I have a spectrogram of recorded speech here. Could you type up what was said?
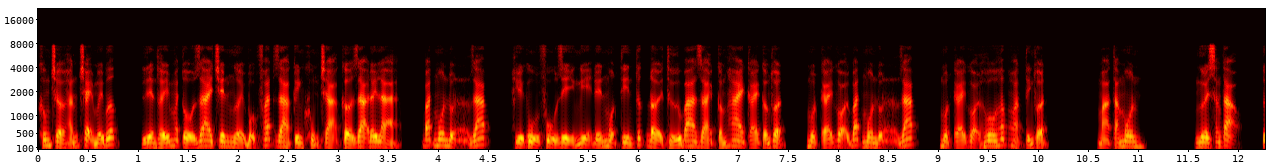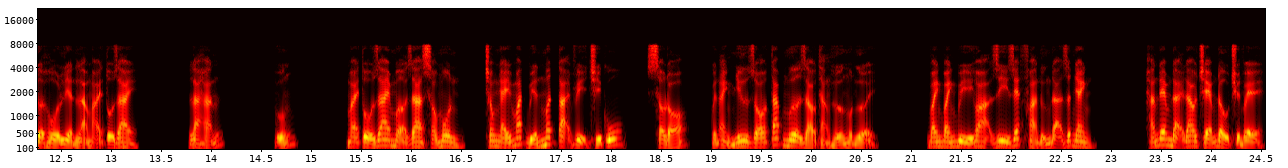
không chờ hắn chạy mấy bước, liền thấy mà tổ giai trên người bộc phát ra kinh khủng trạ cờ ra đây là, bắt môn đột giáp, thì cụ phụ gì nghĩ đến một tin tức đời thứ ba giải cấm hai cái cấm thuật, một cái gọi bắt môn đột giáp, một cái gọi hô hấp hoạt tính thuật. Mà tam môn, người sáng tạo, tựa hồ liền là mãi tổ giai. Là hắn. Uống mãi tổ giai mở ra sáu môn, trong nháy mắt biến mất tại vị trí cũ, sau đó, quyền ảnh như gió táp mưa rào thẳng hướng một người bành bành bị họa di z phản ứng đã rất nhanh. Hắn đem đại đao chém đầu chuyển về,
